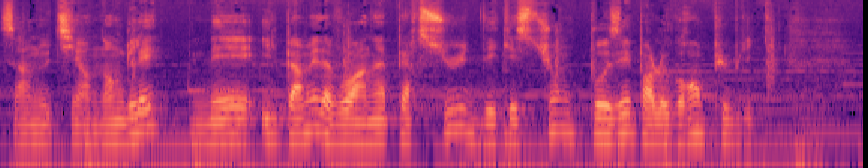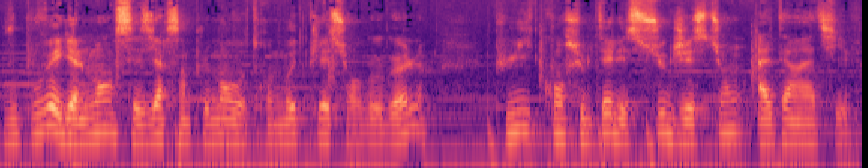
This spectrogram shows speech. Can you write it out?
C'est un outil en anglais, mais il permet d'avoir un aperçu des questions posées par le grand public. Vous pouvez également saisir simplement votre mot-de-clé sur Google, puis consulter les suggestions alternatives.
